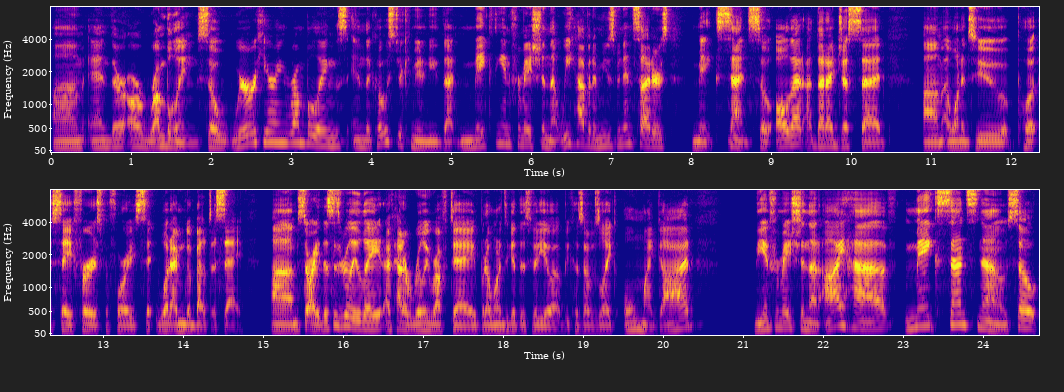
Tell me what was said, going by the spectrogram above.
Um, and there are rumblings. So, we're hearing rumblings in the coaster community that make the information that we have at Amusement Insiders make sense. So, all that that I just said um, I wanted to put say first before I say what I'm about to say. Um, sorry, this is really late. I've had a really rough day, but I wanted to get this video out because I was like, oh my god, the information that I have makes sense now. So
